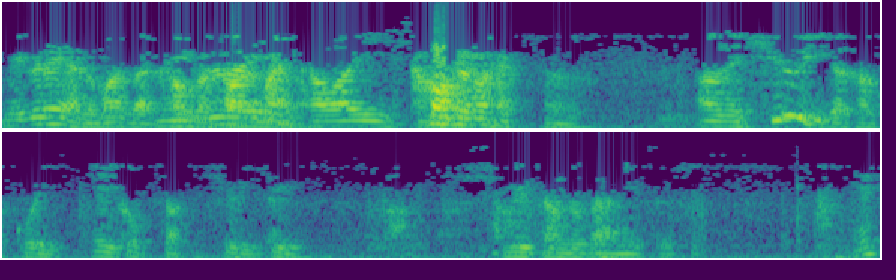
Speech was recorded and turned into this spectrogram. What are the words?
メグレイヤーのまずは顔が変わる前の。可愛いし。変わる前。うん。あのね、ヒューイがかっこいい。ヘリコプターとヒューイが。ルータンド・ザ・ニュース。え？え？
